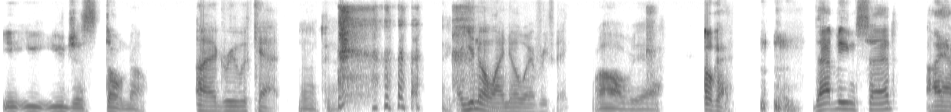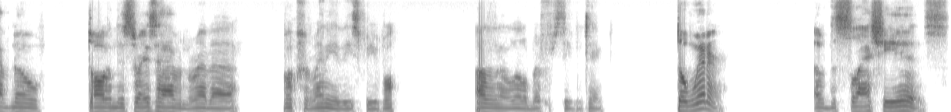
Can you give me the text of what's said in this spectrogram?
you you you just don't know. I agree with Kat. Okay. You know I know everything. Oh yeah. Okay. that being said, I have no dog in this race. I haven't read a book from any of these people, other than a little bit from Stephen King. The winner of the slashy is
